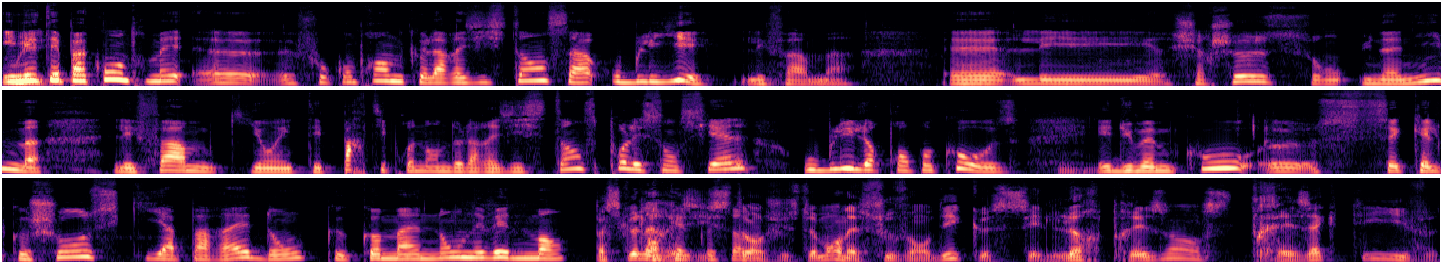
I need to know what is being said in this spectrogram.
Il n'était pas contre, mais il euh, faut comprendre que la résistance a oublié les femmes. Euh, les chercheuses sont unanimes. Les femmes qui ont été partie prenante de la résistance, pour l'essentiel, oublient leur propre cause. Mhm. Et du même coup, euh, c'est quelque chose qui apparaît donc comme un non-événement. Parce que la résistance, justement, on a souvent dit que c'est leur présence très active,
